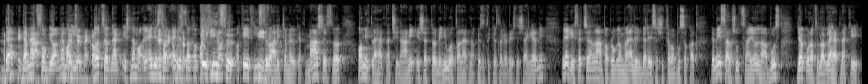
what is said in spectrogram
Hát de, nap, de megfogja, látom. nem hát döcögnek a, a, döcögnek, és nem a, egyrészt, a, egyrészt a, a, két hídfő, a két hídfő állítja meg őket. Másrésztről, amit lehetne csinálni, és ettől még nyugodtan lehetne a közötti közlekedést is engedni, hogy egész egyszerűen lámpaprogrammal előnyben részesítem a buszokat. Ha a Mészáros utcán jön le a busz, gyakorlatilag lehet neki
